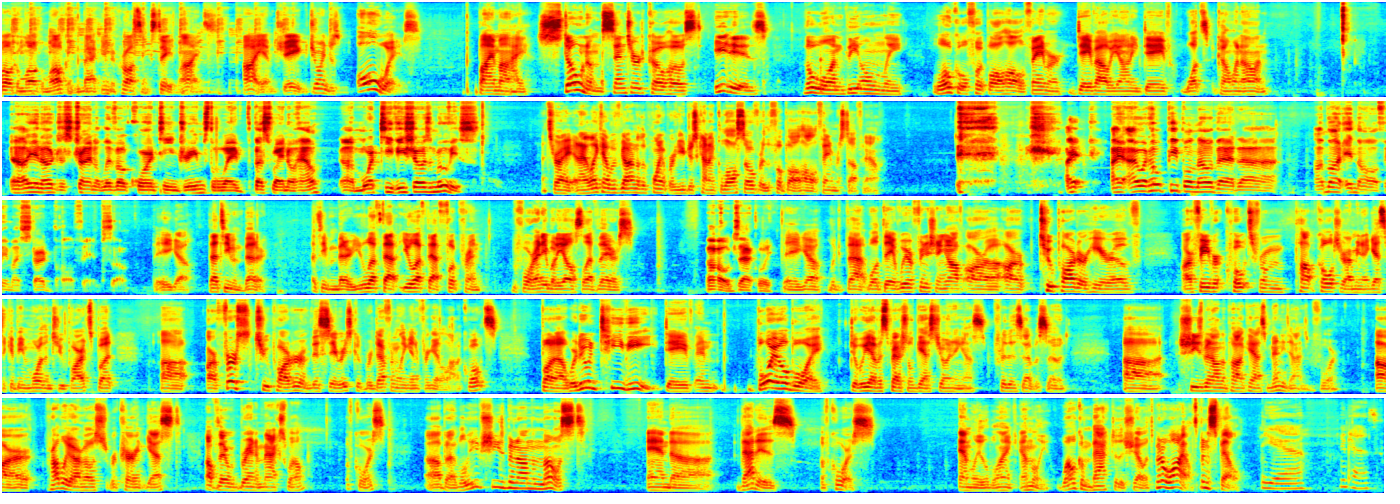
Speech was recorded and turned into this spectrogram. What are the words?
Welcome, welcome, welcome back into Crossing State Lines. I am Jake, joined as always by my Stoneham centered co host. It is the one, the only local football Hall of Famer, Dave Albiani. Dave, what's going on? Uh, you know, just trying to live out quarantine dreams the way the best way I know how. Uh, more TV shows and movies. That's right, and I like how we've gotten to the point where you just kind of gloss over the football Hall of Famer stuff now. I, I I would hope people know that uh, I'm not in the Hall of Fame. I started the Hall of Fame, so There you go. That's even better. That's even better. You left that you left that footprint before anybody else left theirs. oh, exactly. There you go. Look at that. Well, Dave, we are finishing off our uh, our two parter here of our favorite quotes from pop culture. I mean, I guess it could be more than two parts, but uh, our first two parter of this series because we're definitely gonna forget a lot of quotes. But uh, we're doing TV, Dave, and boy oh boy, do we have a special guest joining us for this episode. Uh, she's been on the podcast many times before. Our probably our most recurrent guest, up there with Brandon Maxwell, of course. Uh, but I believe she's been on the most, and uh, that is, of course, Emily LeBlanc. Emily, welcome back to the show. It's been a while. It's been a spell. Yeah, it has.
